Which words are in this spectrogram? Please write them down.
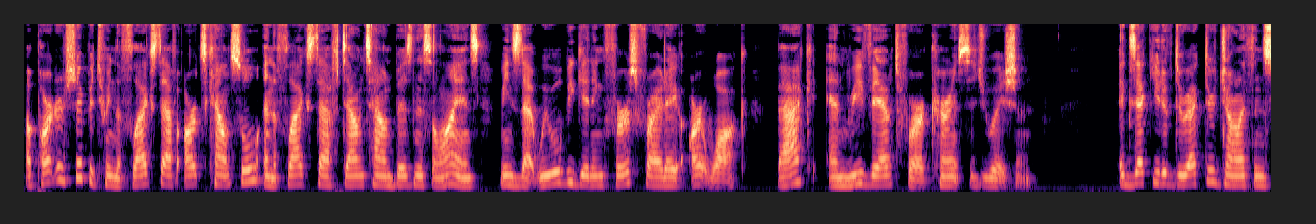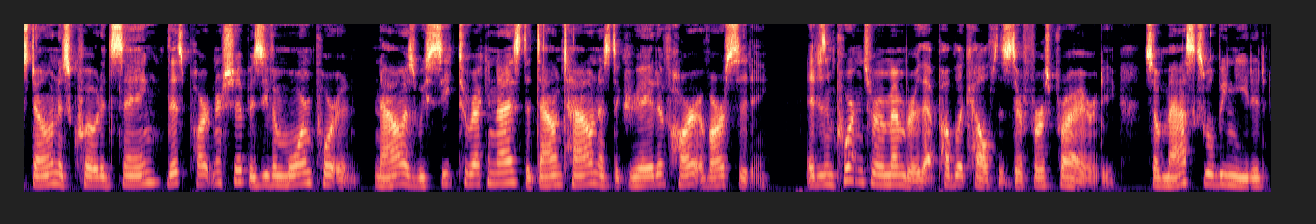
A partnership between the Flagstaff Arts Council and the Flagstaff Downtown Business Alliance means that we will be getting First Friday Art Walk back and revamped for our current situation. Executive Director Jonathan Stone is quoted saying, This partnership is even more important now as we seek to recognize the downtown as the creative heart of our city. It is important to remember that public health is their first priority, so masks will be needed,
